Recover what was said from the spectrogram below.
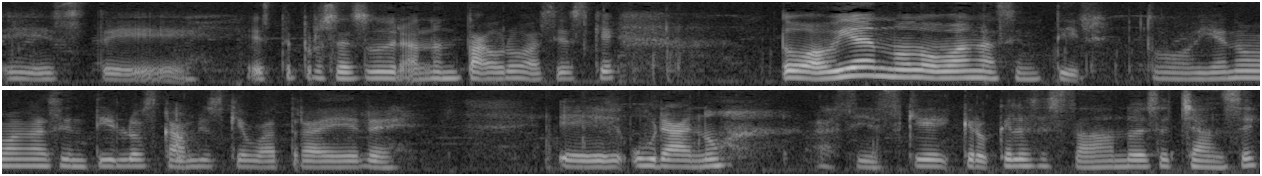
este, este proceso de Urano en Tauro. Así es que todavía no lo van a sentir. Todavía no van a sentir los cambios que va a traer eh, Urano. Así es que creo que les está dando esa chance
